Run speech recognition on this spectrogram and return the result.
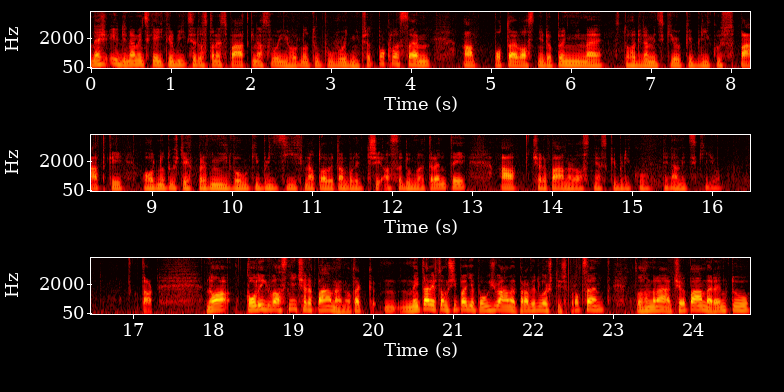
než i dynamický kyblík se dostane zpátky na svoji hodnotu původní před poklesem a poté vlastně doplníme z toho dynamického kyblíku zpátky hodnotu v těch prvních dvou kyblících na to, aby tam byly 3 a 7 let renty a čerpáme vlastně z kyblíku dynamického. Tak, No a kolik vlastně čerpáme? No tak my tady v tom případě používáme pravidlo 4%, to znamená čerpáme rentu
